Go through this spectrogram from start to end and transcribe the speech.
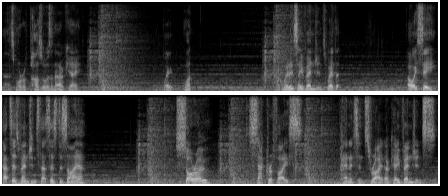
that's more of a puzzle, isn't it? Okay. Wait, what? Where did it say vengeance? Where the... Oh, I see. That says vengeance, that says desire. Sorrow. Sacrifice. Penitence. Right, okay, vengeance.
